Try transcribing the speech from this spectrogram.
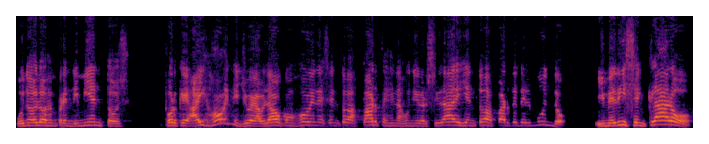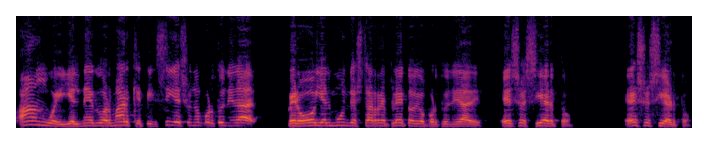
uno de los emprendimientos, porque hay jóvenes, yo he hablado con jóvenes en todas partes, en las universidades y en todas partes del mundo, y me dicen, claro, Amway y el network marketing, sí es una oportunidad, pero hoy el mundo está repleto de oportunidades. Eso es cierto, eso es cierto.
